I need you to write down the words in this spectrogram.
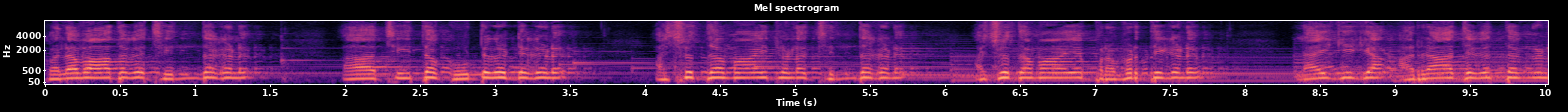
കൊലപാതക ചിന്തകൾ ചീത്ത കൂട്ടുകെട്ടുകൾ അശുദ്ധമായിട്ടുള്ള ചിന്തകൾ അശുദ്ധമായ പ്രവൃത്തികൾ ലൈംഗിക അരാജകത്വങ്ങൾ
